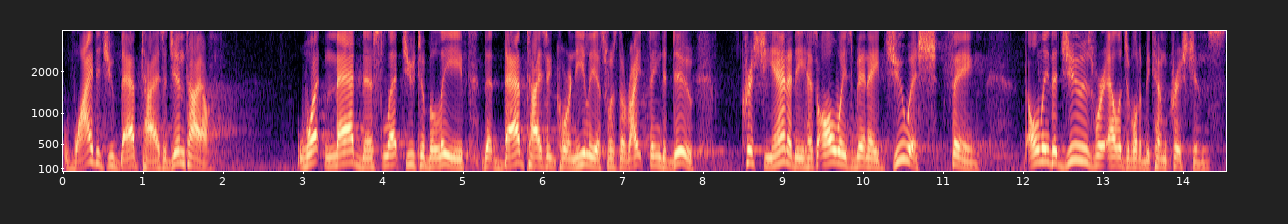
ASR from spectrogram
Why did you baptize a Gentile? What madness led you to believe that baptizing Cornelius was the right thing to do? Christianity has always been a Jewish thing. Only the Jews were eligible to become Christians.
